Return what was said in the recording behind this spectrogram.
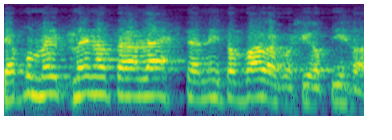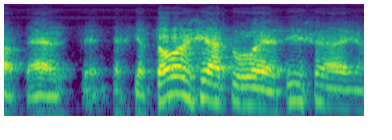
ja kun me meinataan lähteä, niitä on valkoisia pihaa täyteen. Ja toisia tulee sisään. Ja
